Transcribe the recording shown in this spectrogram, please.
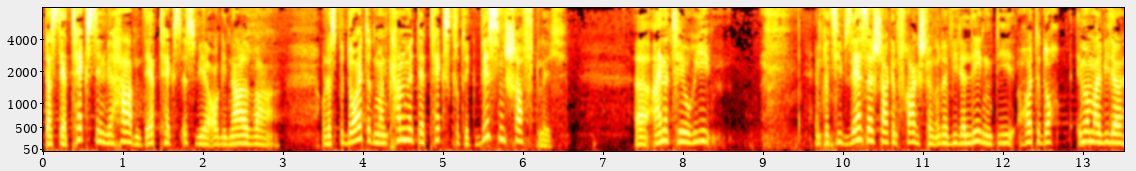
dass der Text, den wir haben, der Text ist, wie er original war. Und das bedeutet, man kann mit der Textkritik wissenschaftlich äh, eine Theorie im Prinzip sehr, sehr stark in Frage stellen oder widerlegen, die heute doch immer mal wieder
